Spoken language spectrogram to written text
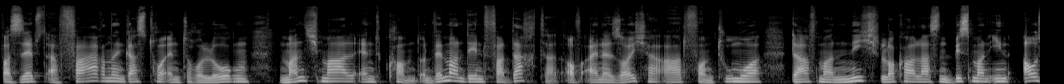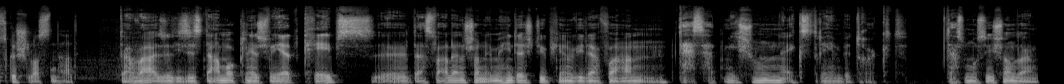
was selbst erfahrenen Gastroenterologen manchmal entkommt. Und wenn man den Verdacht hat auf eine solche Art von Tumor, darf man nicht locker lassen, bis man ihn ausgeschlossen hat. Da war also dieses Damoklesschwert Krebs, äh, das war dann schon im Hinterstübchen wieder vorhanden. Das hat mich schon extrem bedrückt. Das muss ich schon sagen.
